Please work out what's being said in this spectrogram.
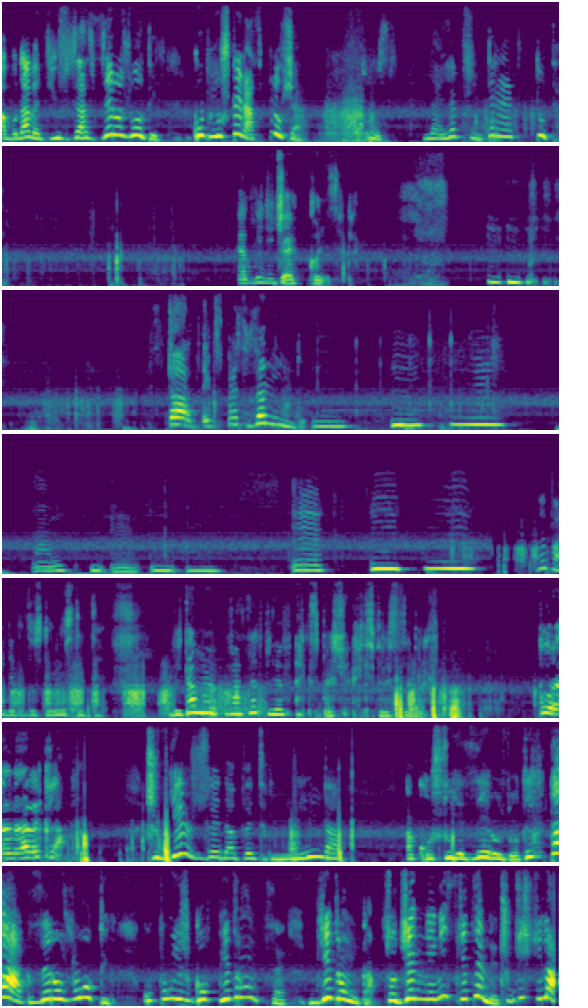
abonament już za 0 zł. Kup już teraz w plusie. Plus najlepszy internet tutaj. Jak widzicie, koniec reklam. Start ekspresu za minutę. Mm, mm. Mm, mm, mm, mm, mm. Mm, mm, mm. Wypadek został niestety. Witamy Was za chwilę w ekspresie. Ekspres zapraszam. Pora na reklamę. Czy wiesz, że nawet minda a kosztuje 0 złotych? Tak, 0 złotych. Kupujesz go w Biedronce. Biedronka. Codziennie niskie ceny. 30 lat.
